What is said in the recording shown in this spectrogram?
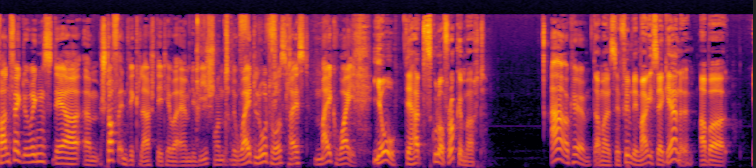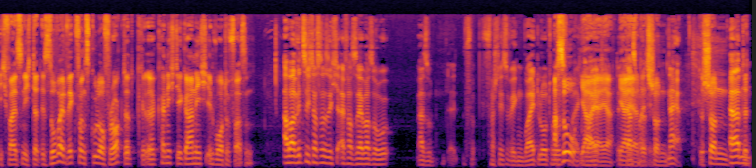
Fun Fact übrigens, der ähm, Stoffentwickler steht hier bei IMDb von The White Lotus heißt Mike White. Jo, der hat School of Rock gemacht. Ah, okay. damals den Film, den mag ich sehr gerne, aber ich weiß nicht, das ist so weit weg von School of Rock, das äh, kann ich dir gar nicht in Worte fassen. Aber witzig, dass er sich einfach selber so, also äh, ver- verstehst du wegen White Lotus? Ach so, Mike ja, White, ja, ja, ja, ja, das, ist ich. schon, Naja. das ist schon Ähm, das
